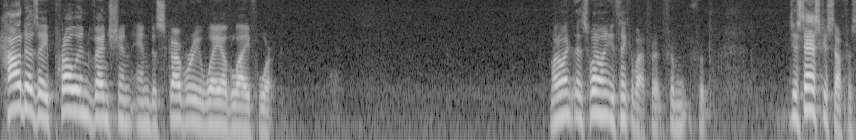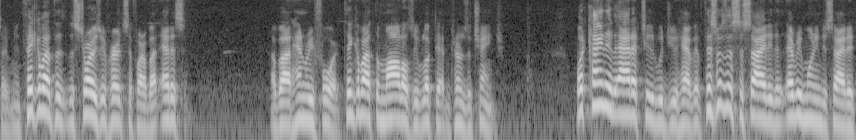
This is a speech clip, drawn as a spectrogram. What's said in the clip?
How does a pro-invention and discovery way of life work? What that's what I want you to think about. For, from, for, just ask yourself for a second. I mean, think about the, the stories we've heard so far about Edison, about Henry Ford. Think about the models we've looked at in terms of change. What kind of attitude would you have if this was a society that every morning decided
